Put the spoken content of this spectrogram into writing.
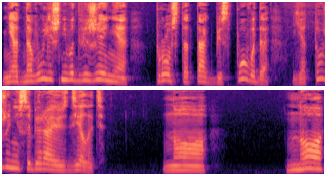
Ни одного лишнего движения, просто так, без повода, я тоже не собираюсь делать. Но... Но...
